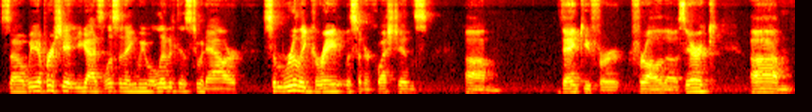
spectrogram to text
So we appreciate you guys listening. We will limit this to an hour. Some really great listener questions. Um, thank you for for all of those, Eric. Um,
